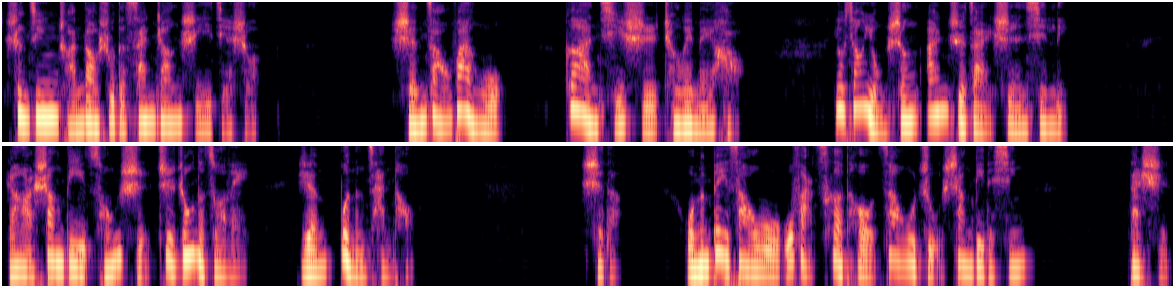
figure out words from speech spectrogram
圣经传道书的三章十一节说：“神造万物。”各按其时成为美好，又将永生安置在世人心里。然而，上帝从始至终的作为，人不能参透。是的，我们被造物无法测透造物主上帝的心，但是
